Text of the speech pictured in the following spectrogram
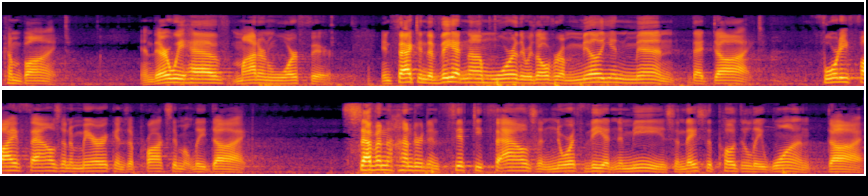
combined. And there we have modern warfare. In fact, in the Vietnam War, there was over a million men that died. 45,000 Americans approximately died. 750,000 North Vietnamese, and they supposedly won, died.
